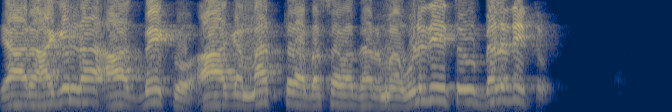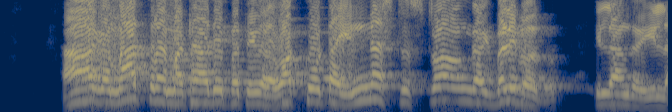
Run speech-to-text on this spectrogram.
ಯಾರು ಆಗಿಲ್ಲ, ಆಗ್ಬೇಕು. ಆಗ ಮಾತ್ರ ಬಸವ ಧರ್ಮ ಉಳಿದೀತು, ಬೆಳೆದೀತು. ಆಗ ಮಾತ್ರ ಮಠಾಧಿಪತಿಗಳ ಒಕ್ಕೂಟ ಇನ್ನಷ್ಟು ಸ್ಟ್ರಾಂಗ್ ಆಗಿ ಬೆಳಿಬಹುದು ಇಲ್ಲಾಂದ್ರೆ ಇಲ್ಲ.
